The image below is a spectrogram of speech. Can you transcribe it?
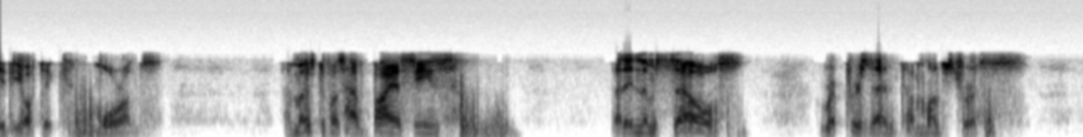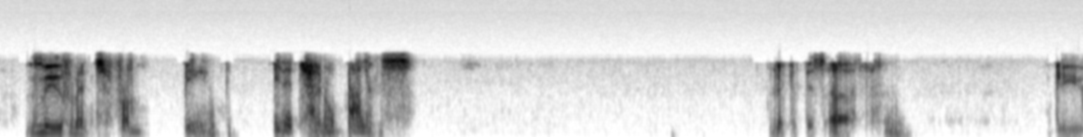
idiotic morons. And most of us have biases that in themselves represent a monstrous movement from being in eternal balance. Look at this earth. Do you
